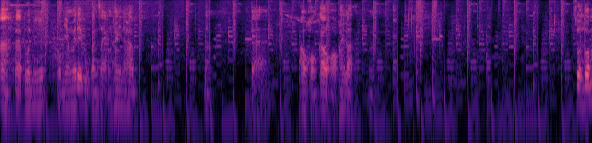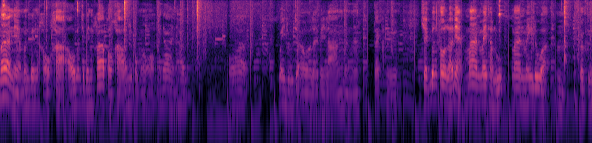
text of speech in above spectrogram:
อะแต่ตัวนี้ผมยังไม่ได้บุกันแสงให้นะครับ แต่เอาของเก่าออกให้ละ ส่วนตัวม่านเนี่ยมันเป็นขาวๆ มันจะเป็นคราบขาวๆอันนี้ผมเอาออกไม่ได้นะครับ เพราะว่าไม่รู้จะเอาอะไรไปล้างมันนะ แต่คือเช็คเบื้องต้นแล้วเนี่ย ม่านไม่ทะลุ ม่านไม่รั่วก็คือ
